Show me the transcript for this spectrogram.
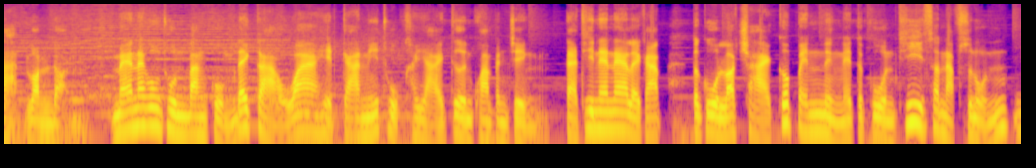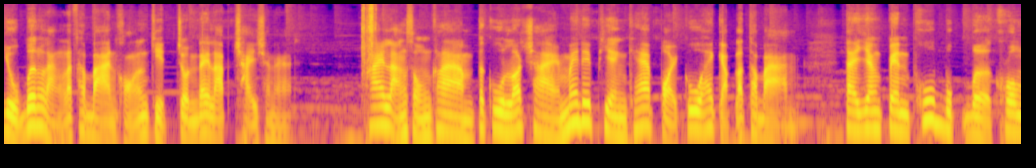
ลาดลอนดอน แม้นักลงทุนบางกลุ่มได้กล่าวว่าเหตุการณ์นี้ถูกขยายเกินความเป็นจริง แต่ที่แน่ ๆ เลยครับ ตระกูลลอดชัยก็เป็นหนึ่งในตระกูลที่สนับสนุนอยู่เบื้องหลังรัฐบาลของอังกฤษจนได้รับชัยชนะภายหลังสงคราม ตระกูลลอดชัยไม่ได้เพียงแค่ปล่อยกู้ให้กับรัฐบาล แต่ยังเป็นผู้บุกเบิกโครง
